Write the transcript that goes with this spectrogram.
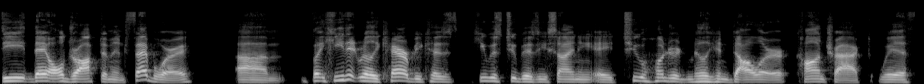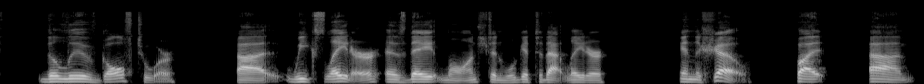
The, they all dropped him in February. Um, but he didn't really care because he was too busy signing a $200 million contract with the LIV Golf Tour uh, weeks later as they launched. And we'll get to that later in the show. But, um,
